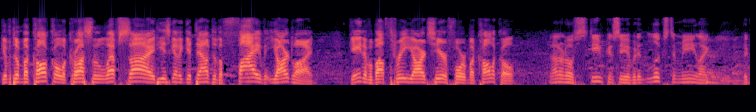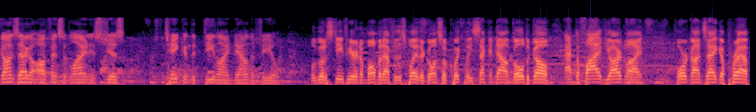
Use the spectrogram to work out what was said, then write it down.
Give it to McCulkle across the left side. He's going to get down to the five yard line. Gain of about three yards here for McCulkle. I don't know if Steve can see it, but it looks to me like the Gonzaga offensive line is just taking the D line down the field. We'll go to Steve here in a moment after this play. They're going so quickly. Second down, goal to go at the five yard line for Gonzaga Prep.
